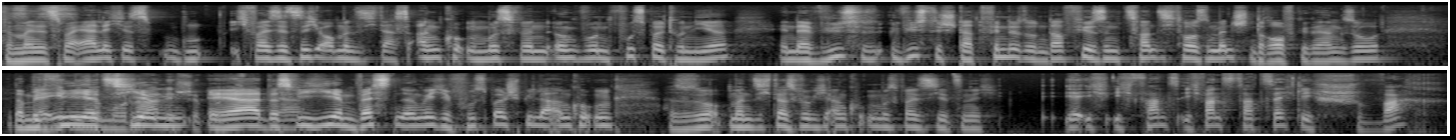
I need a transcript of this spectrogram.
wenn man jetzt mal ehrlich ist, ich weiß jetzt nicht, ob man sich das angucken muss, wenn irgendwo ein Fußballturnier in der Wüste, Wüste stattfindet und dafür sind 20.000 Menschen draufgegangen, so, damit Ja, wir jetzt hier, im, ja, dass ja. wir hier im Westen irgendwelche Fußballspiele angucken, also so, ob man sich das wirklich angucken muss, weiß ich jetzt nicht. Ja, ich, ich fand's, ich fand's tatsächlich schwach,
